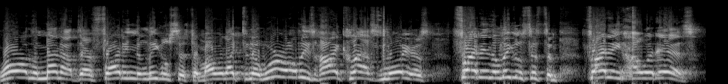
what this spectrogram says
Where are all the men out there fighting the legal system? I would like to know where are all these high class lawyers fighting the legal system, fighting how it is?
